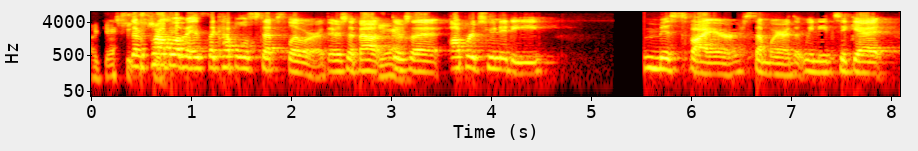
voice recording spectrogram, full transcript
I guess it's the just- problem is a couple of steps lower there's about Yeah. there's a opportunity misfire somewhere that we need to get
